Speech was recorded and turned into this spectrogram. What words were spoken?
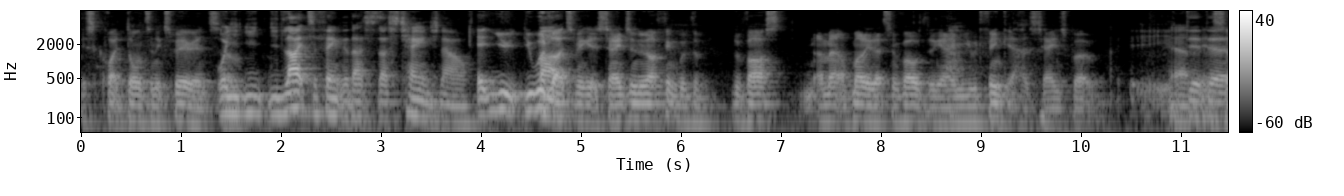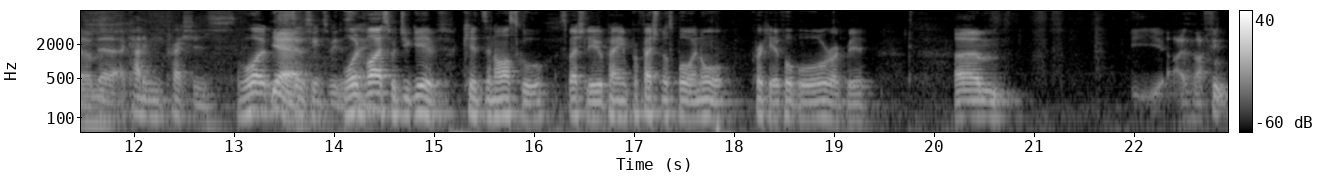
it's quite a daunting experience. Well, you, you- you'd like to think that that's that's changed now. It, you you would like to think it's changed, and I think with the, the vast amount of money that's involved in the game, you would think it has changed. But Yeah, the, the, um, the academy pressures what Yeah. still seem to be the what same. advice would you give kids in our school, especially who are playing professional sport in all cricket, football, or rugby? um, I, I think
